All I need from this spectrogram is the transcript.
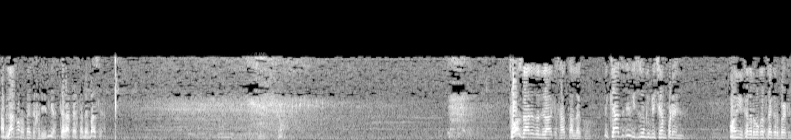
اب لاکھوں روپے سے خرید لیا، تیرا پیسہ بے بس ہے۔ تو زیادہ جلال کے ساتھ تعلق ہو۔ کیا دنیا کی چیزوں کے پیچھے ہم پڑے ہیں؟ اور ان کی قدر وقت لے کر بیٹھے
